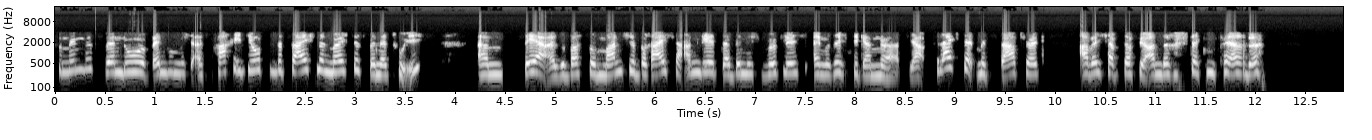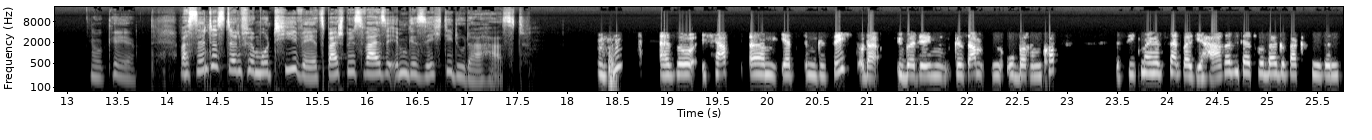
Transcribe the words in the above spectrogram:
zumindest, wenn du, wenn du mich als Fachidioten bezeichnen möchtest, wenn der tue ich, ähm, sehr. Also was so manche Bereiche angeht, da bin ich wirklich ein richtiger Nerd. Ja, vielleicht nicht mit Star Trek, aber ich habe dafür andere Steckenpferde. Okay. Was sind es denn für Motive jetzt beispielsweise im Gesicht, die du da hast? Mhm. Also ich habe ähm, jetzt im Gesicht oder über den gesamten oberen Kopf, das sieht man jetzt nicht, weil die Haare wieder drüber gewachsen sind,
